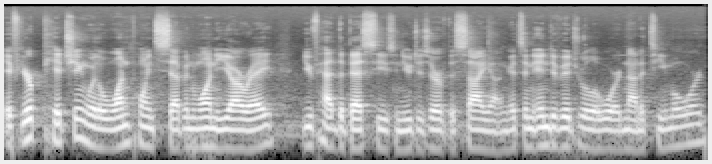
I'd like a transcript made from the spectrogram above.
If you're pitching with a 1.71 ERA, you've had the best season. You deserve the Cy Young. It's an individual award, not a team award.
